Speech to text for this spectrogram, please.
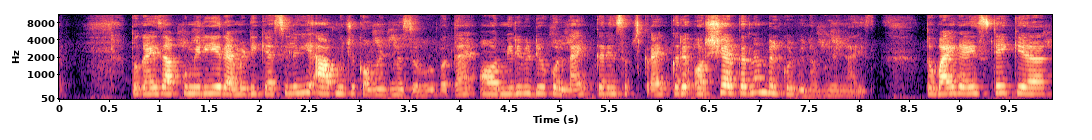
तो गाइज़ आपको मेरी ये रेमेडी कैसी लगी, आप मुझे कमेंट में ज़रूर बताएँ और मेरी वीडियो को लाइक करें सब्सक्राइब करें और शेयर करना बिल्कुल भी ना भूलें गाइज़ तो बाय गाइज़ टेक केयर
